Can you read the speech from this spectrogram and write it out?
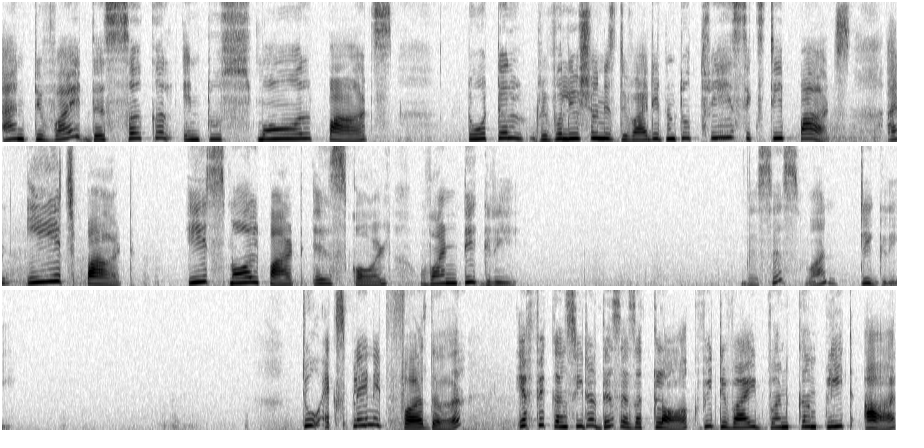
and divide this circle into small parts, total revolution is divided into 360 parts and each part each small part is called 1 degree. This is 1 degree. To explain it further, if we consider this as a clock, we divide one complete hour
